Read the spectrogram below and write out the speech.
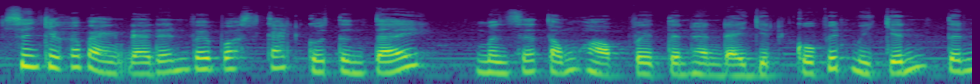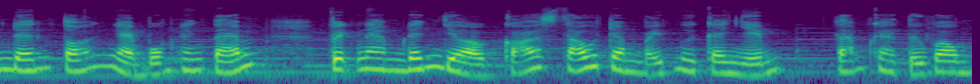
Xin chào các bạn đã đến với podcast của Tinh tế. Mình sẽ tổng hợp về tình hình đại dịch Covid-19 tính đến tối ngày 4 tháng 8. Việt Nam đến giờ có 670 ca nhiễm, 8 ca tử vong.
